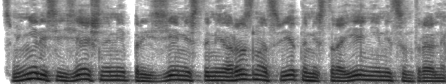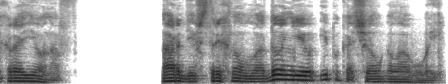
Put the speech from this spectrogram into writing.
сменились изящными, приземистыми, разноцветными строениями центральных районов. Арди встряхнул ладонью и покачал головой.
